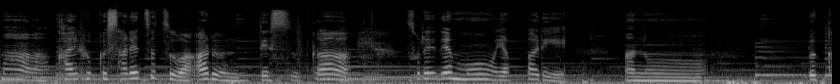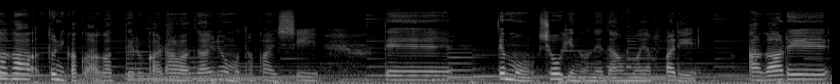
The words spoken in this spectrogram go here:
まあ回復されつつはあるんですがそれでもやっぱりあのー、物価がとにかく上がってるから材料も高いしででも商品の値段もやっぱり上がれ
